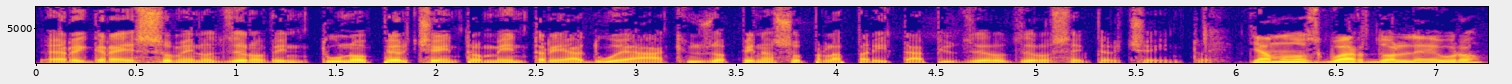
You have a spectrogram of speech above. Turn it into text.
regresso meno 0,21%, mentre A2A ha chiuso appena sopra la parità più 0,06%. Diamo uno sguardo all'euro.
